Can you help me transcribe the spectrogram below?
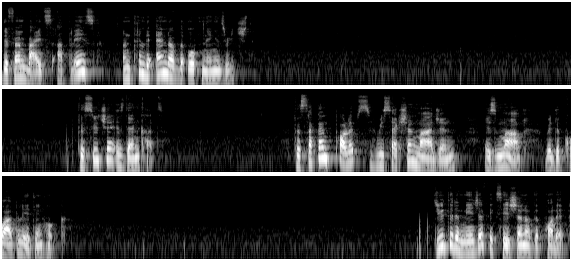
Different bites are placed until the end of the opening is reached. The suture is then cut. The second polyp's resection margin is marked with the coagulating hook. Due to the major fixation of the polyp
